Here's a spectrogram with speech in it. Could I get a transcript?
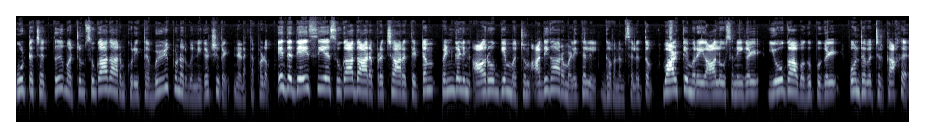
ஊட்டச்சத்து மற்றும் சுகாதாரம் குறித்த விழிப்புணர்வு நிகழ்ச்சிகள் நடத்தப்படும். இந்த தேசிய சுகாதார பிரச்சார திட்டம் பெண்களின் ஆரோக்கியம் மற்றும் அதிகாரம் அளித்தலில் கவனம் செலுத்தும். வாழ்க்கை முறை ஆலோசனைகள் யோகா வகுப்புகள் போன்றவற்றிற்காக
